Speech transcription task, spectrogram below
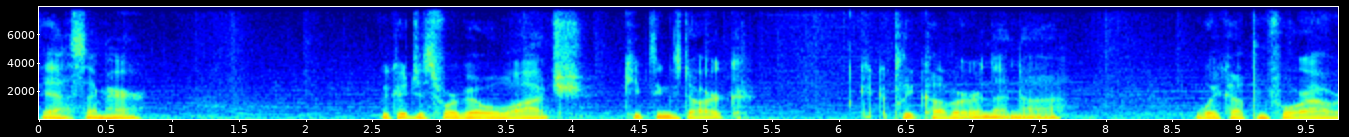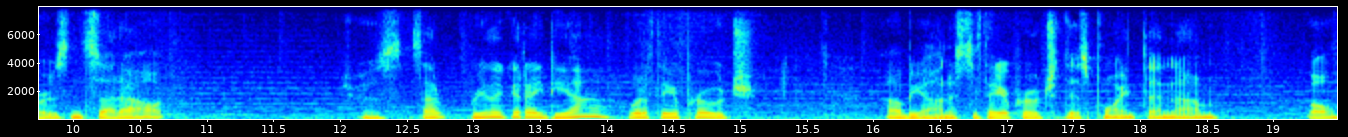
Yeah, same here. We could just forego a watch, keep things dark, get complete cover, and then uh, wake up in four hours and set out. She goes, Is that really a good idea? What if they approach? I'll be honest, if they approach at this point, then, um, well,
